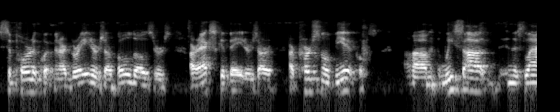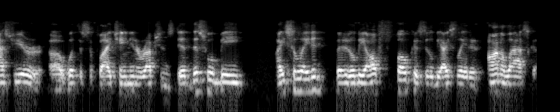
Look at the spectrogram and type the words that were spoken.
support equipment, our graders, our bulldozers, our excavators, our, our personal vehicles. Um, we saw in this last year uh, what the supply chain interruptions did. This will be isolated, but it'll be all focused, it'll be isolated on Alaska.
